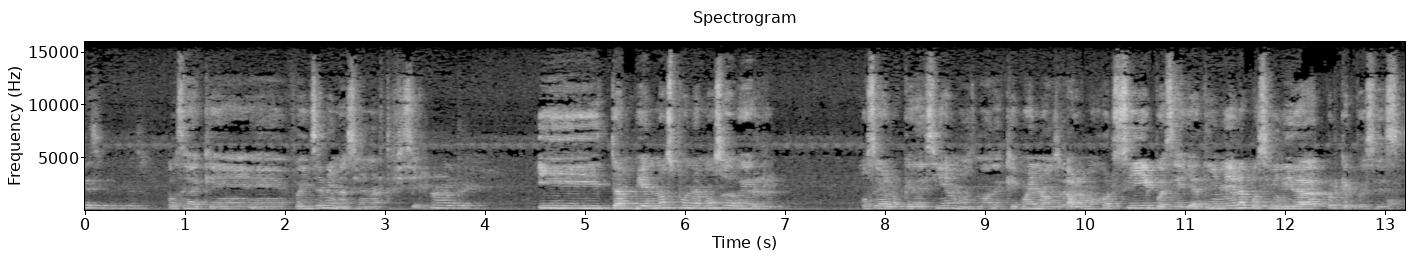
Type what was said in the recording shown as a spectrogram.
¿Qué significa eso? o sea que fue inseminación artificial. Ah, ok. Y también nos ponemos a ver, o sea, lo que decíamos, ¿no? De que, bueno, a lo mejor sí, pues ella tiene la posibilidad porque pues es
